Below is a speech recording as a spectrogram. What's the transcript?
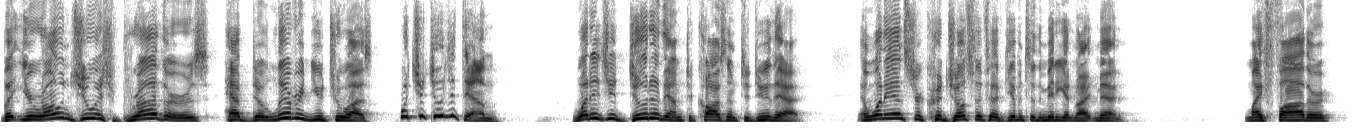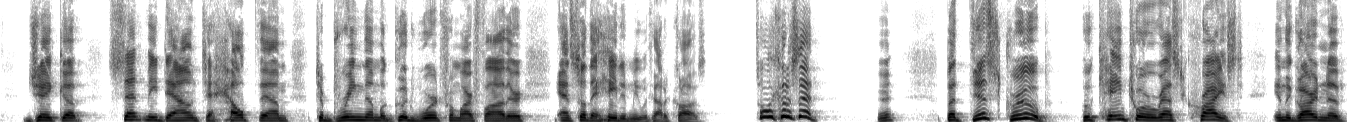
but your own Jewish brothers have delivered you to us. What'd you do to them? What did you do to them to cause them to do that? And what answer could Joseph have given to the Midianite men? My father, Jacob, sent me down to help them, to bring them a good word from our father, and so they hated me without a cause. That's all I could have said. Yeah? But this group who came to arrest Christ in the Garden of,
